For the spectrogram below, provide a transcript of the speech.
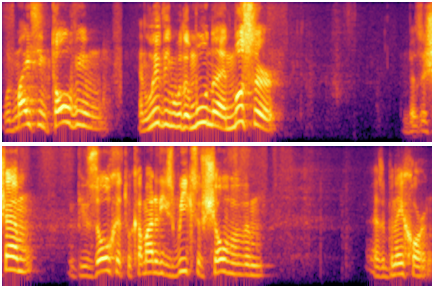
with maisim tovim and living with amuna and musar. Bez Hashem, be to come out of these weeks of shovavim as a bnei chorn.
